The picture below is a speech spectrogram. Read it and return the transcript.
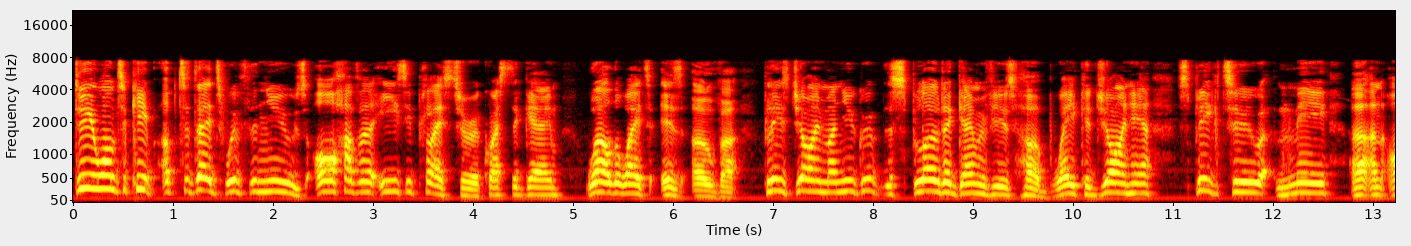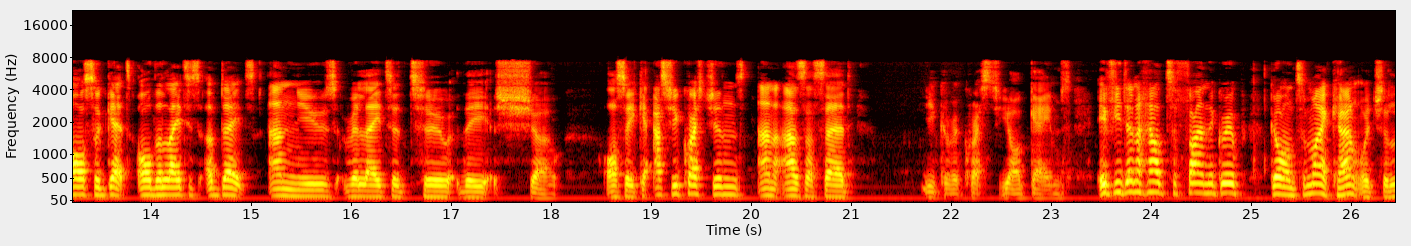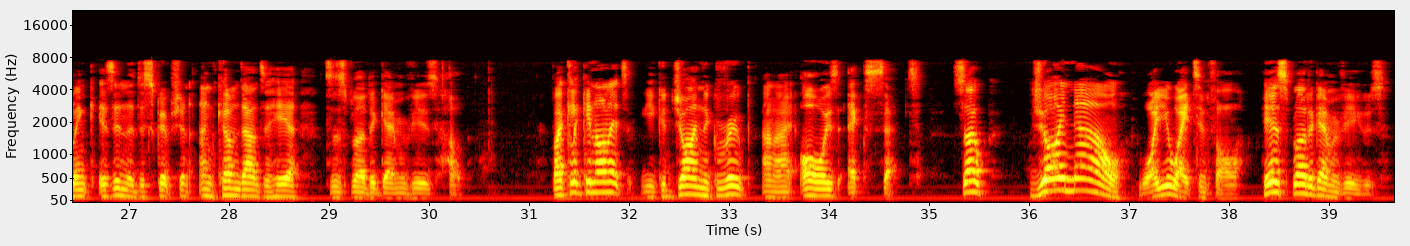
Do you want to keep up to date with the news or have an easy place to request a game? Well, the wait is over. Please join my new group, the Sploder Game Reviews Hub, where you can join here, speak to me, uh, and also get all the latest updates and news related to the show. Also, you can ask your questions, and as I said, you can request your games. If you don't know how to find the group, go on to my account, which the link is in the description, and come down to here to the Sploder Game Reviews Hub. By clicking on it, you can join the group, and I always accept. So, join now! What are you waiting for? Here's Sploder Game Reviews.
